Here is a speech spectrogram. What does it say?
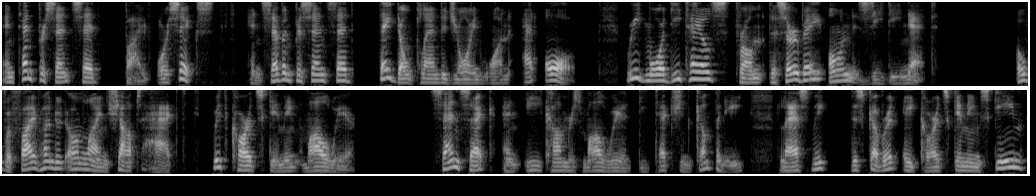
and 10% said five or six, and 7% said they don't plan to join one at all. Read more details from the survey on ZDNet. Over 500 online shops hacked with card skimming malware. Sansec, an e-commerce malware detection company, last week discovered a card skimming scheme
